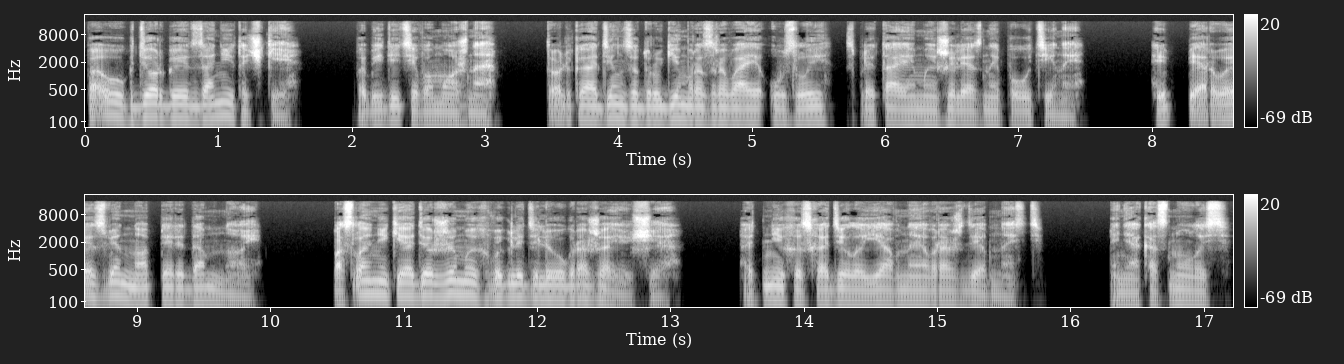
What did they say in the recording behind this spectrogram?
Паук дергает за ниточки. Победить его можно, только один за другим разрывая узлы, сплетаемые железной паутины и первое звено передо мной. Посланники одержимых выглядели угрожающе. От них исходила явная враждебность. Меня коснулось,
